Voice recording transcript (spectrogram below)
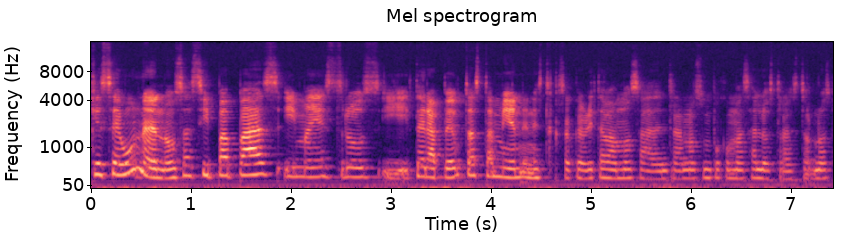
que se unan, o sea, si papás y maestros y terapeutas también, en este caso que ahorita vamos a adentrarnos un poco más a los trastornos,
